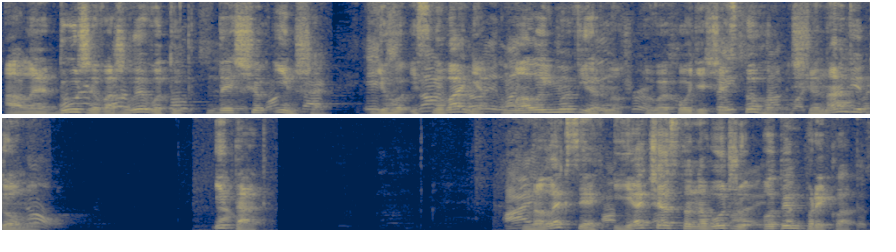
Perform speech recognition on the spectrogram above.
Але дуже важливо тут дещо інше. Його існування малоймовірно, виходячи з того, що нам відомо. І так, на лекціях я часто наводжу один приклад.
